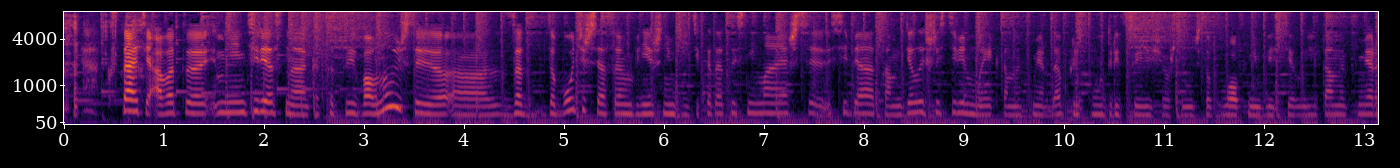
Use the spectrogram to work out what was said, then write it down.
Кстати, а вот э, мне интересно, как-то ты волнуешься, э, за, заботишься о своем внешнем виде, когда ты снимаешь себя, там, делаешь ли себе мейк, там, например, да, припудриться еще что-нибудь, чтобы лоб не блестел, или там, например,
